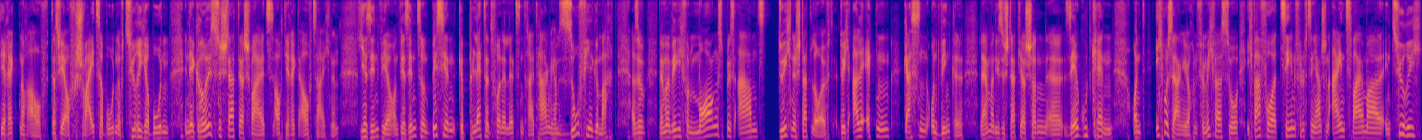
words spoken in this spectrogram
direkt noch auf, dass wir auf Schweizer Boden, auf Züricher Boden, in der größten Stadt der Schweiz auch direkt aufzeichnen. Hier sind wir und wir sind so ein bisschen geplättet von den letzten drei Tagen. Wir haben so viel gemacht. Also wenn man wirklich von morgens bis abends durch eine Stadt läuft, durch alle Ecken, Gassen und Winkel, lernt man diese Stadt ja schon äh, sehr gut kennen. Und ich muss sagen, Jochen, für mich war es so, ich war vor 10, 15 Jahren schon ein, zweimal in Zürich.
